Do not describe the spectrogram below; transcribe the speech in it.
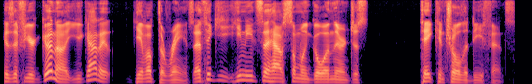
Because if you're gonna, you got to give up the reins. I think he, he needs to have someone go in there and just take control of the defense.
